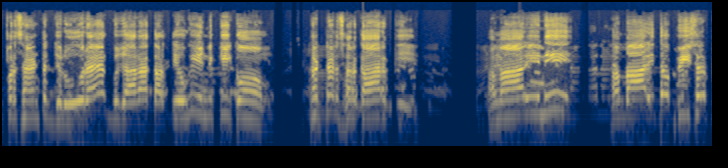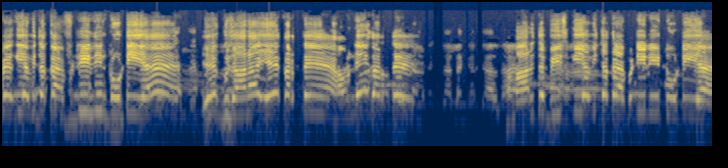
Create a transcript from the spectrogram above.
परसेंट जरूर है गुजारा करती होगी इनकी कौम खट्टर सरकार की हमारी नहीं हमारी तो बीस रुपए की अभी तक एफ नहीं टूटी है ये गुजारा ये करते हैं हम नहीं करते हमारी तो बीस की अभी तक एफ नहीं टूटी है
